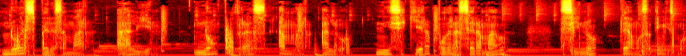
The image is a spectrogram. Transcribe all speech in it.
No esperes amar a alguien. No podrás amar algo. Ni siquiera podrás ser amado si no te amas a ti mismo.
